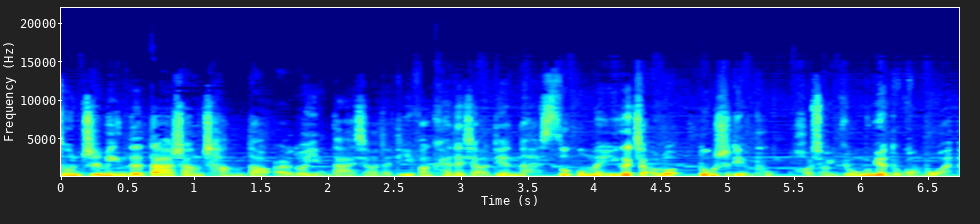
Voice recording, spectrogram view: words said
从知名的大商场到耳朵眼大小的地方开的小店呢，似乎每一个角落都是店铺，好像永远都逛不完。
